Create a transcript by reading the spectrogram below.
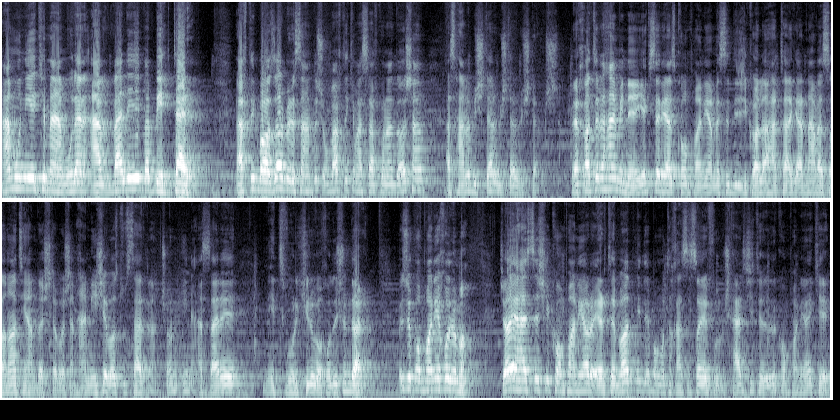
همونیه که معمولا اوله و بهتره. وقتی بازار بره سمتش اون وقتی که مصرف کننده هاش از همه بیشتر و بیشتر و بیشتر میشه. به خاطر همینه یک سری از کمپانی هم مثل دیجیکالا حتی اگر نوساناتی هم داشته باشن همیشه باز تو صدرن چون این اثر network ی رو به خودشون داره. مثل کمپانی خود ما. جایی هستش که کمپانی ها رو ارتباط میده با متخصص های فروش هرچی تعداد کمپانی که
